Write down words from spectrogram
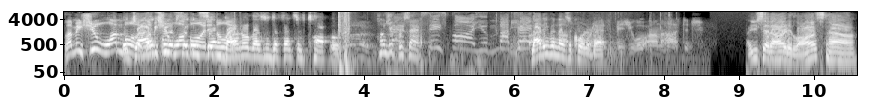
Let me shoot one The bullet. Let me shoot one taken bullet in the leg. Darnold as a defensive tackle, Hundred percent. not even as a quarterback. Visual on the hostage. You said I already lost? How?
